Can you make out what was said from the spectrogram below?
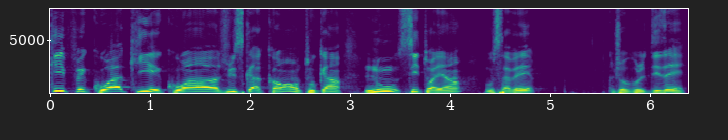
qui fait quoi? Qui est quoi? Jusqu'à quand? En tout cas, nous, citoyens, vous savez, je vous le disais,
